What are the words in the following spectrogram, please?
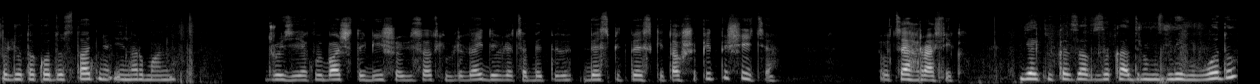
Солю тако достатньо і нормально. Друзі, як ви бачите, більше відсотків людей дивляться без підписки, так що підпишіться. Оце графік. Як і казав, за кадром злив воду.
